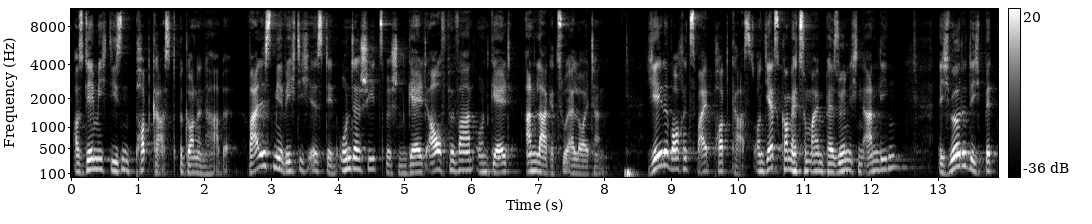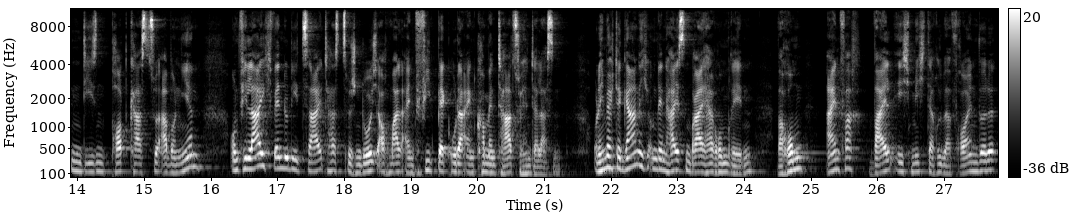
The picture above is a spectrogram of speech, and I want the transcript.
aus dem ich diesen Podcast begonnen habe. Weil es mir wichtig ist, den Unterschied zwischen Geld aufbewahren und Geldanlage zu erläutern. Jede Woche zwei Podcasts. Und jetzt kommen wir zu meinem persönlichen Anliegen. Ich würde dich bitten, diesen Podcast zu abonnieren und vielleicht, wenn du die Zeit hast, zwischendurch auch mal ein Feedback oder einen Kommentar zu hinterlassen. Und ich möchte gar nicht um den heißen Brei herumreden. Warum? Einfach, weil ich mich darüber freuen würde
